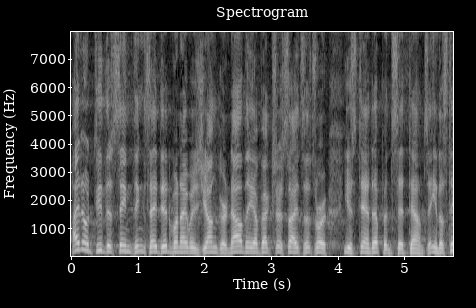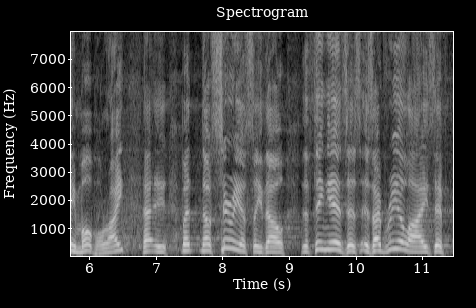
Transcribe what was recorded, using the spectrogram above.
I don't do the same things I did when I was younger. Now they have exercises where you stand up and sit down, so, you know, stay mobile, right? Uh, but no, seriously though, the thing is, is, is I've realized if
